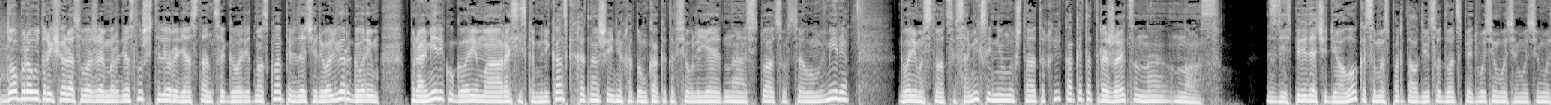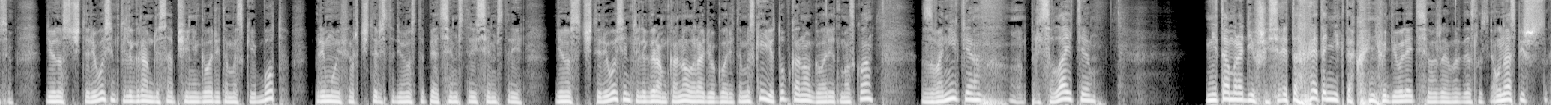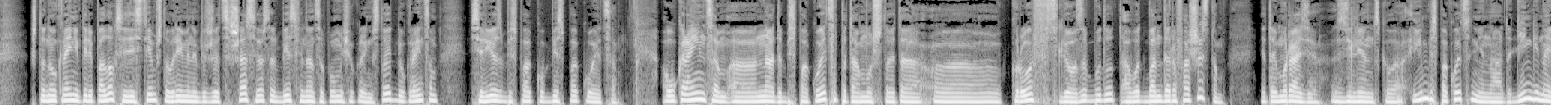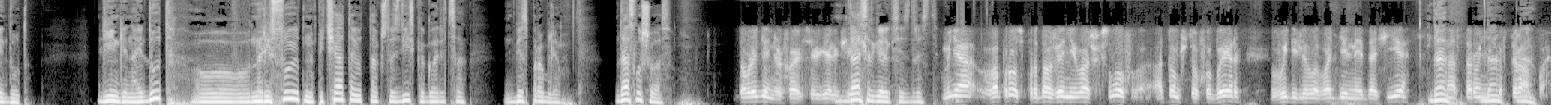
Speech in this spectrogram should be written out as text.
Доброе утро еще раз, уважаемые радиослушатели. Радиостанция «Говорит Москва», передача «Револьвер». Говорим про Америку, говорим о российско-американских отношениях, о том, как это все влияет на ситуацию в целом в мире. Говорим о ситуации в самих Соединенных Штатах и как это отражается на нас. Здесь передача «Диалог», смс-портал 925-8888-94-8, телеграмм для сообщений «Говорит МСК Бот», прямой эфир 495-73-73, 94-8, телеграм-канал «Радио говорит МСК», ютуб-канал «Говорит Москва». Звоните, присылайте. Не там родившийся, это, это ник такой, не удивляйтесь, уважаемые радиослушатели. У нас пишет что на Украине переполох в связи с тем, что временный бюджет США сверстан без финансовой помощи Украине. Стоит ли украинцам всерьез беспоко беспокоиться? А украинцам э, надо беспокоиться, потому что это э, кровь, слезы будут, а вот бандерофашистам этой мрази Зеленского, им беспокоиться не надо, деньги найдут. Деньги найдут, нарисуют, напечатают, так что здесь, как говорится, без проблем. Да, слушаю вас. Добрый день, Рафаэль Сергей Алексеевич. Да, Сергей Алексеевич, здравствуйте. У меня вопрос в продолжении ваших слов о том, что ФБР выделило в отдельное досье да, на сторонников да, Трампа. Да.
